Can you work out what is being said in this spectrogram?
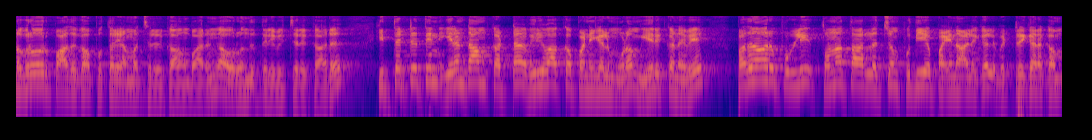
நுகர்வோர் பாதுகாப்புத்துறை அமைச்சர் இருக்காங்க பாருங்க அவர் வந்து தெரிவிச்சிருக்காரு. இத்திட்டத்தின் இரண்டாம் கட்ட விரிவாக்க பணிகள் மூலம் ஏற்கனவே பதினாறு புள்ளி தொண்ணூத்தாறு லட்சம் புதிய பயனாளிகள் வெற்றிகரகம்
